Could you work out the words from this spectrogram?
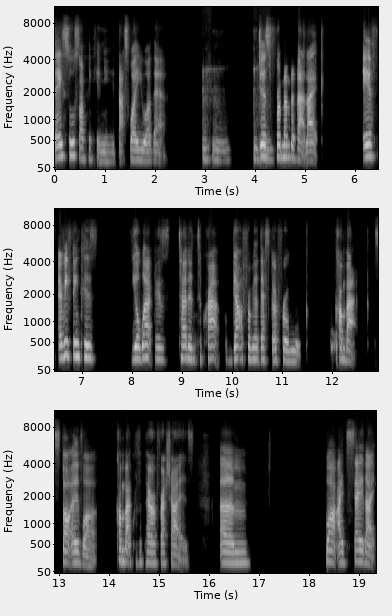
they saw something in you. That's why you are there. Mm-hmm. Mm-hmm. Just remember that. Like, if everything is your work is turned into crap, get up from your desk, go for a walk, come back, start over, come back with a pair of fresh eyes. Um, but I'd say like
